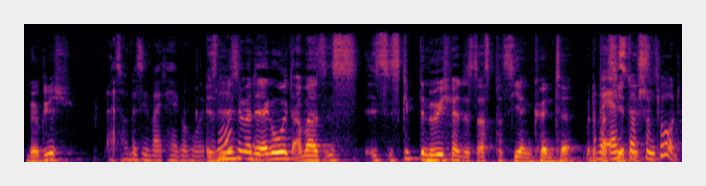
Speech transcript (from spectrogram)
möglich. Das war ein bisschen weit hergeholt, Ist oder? ein bisschen weiter hergeholt, aber es, ist, es, es gibt eine Möglichkeit, dass das passieren könnte. Oder Aber er passiert ist doch schon tot.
